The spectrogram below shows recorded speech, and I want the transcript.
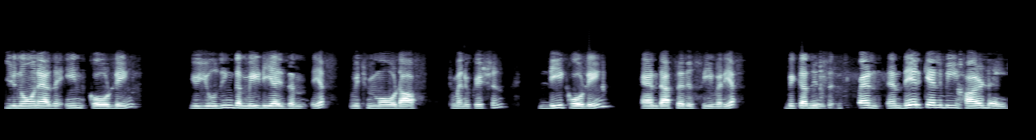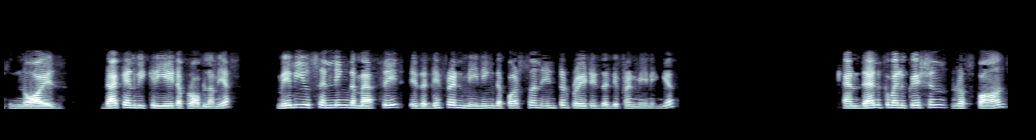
You known as the encoding. You using the media is the yes, which mode of communication? Decoding and that's a receiver, yes? Because Mm. it depends and there can be hurdles, noise that can be create a problem, yes? maybe you sending the message is a different meaning the person interpreted the different meaning yes and then communication response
